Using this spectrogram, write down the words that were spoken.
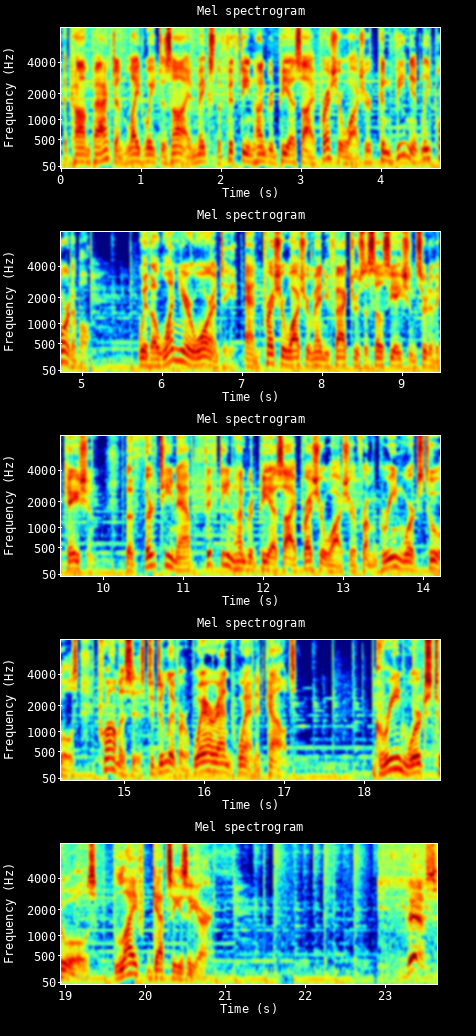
The compact and lightweight design makes the 1500 psi pressure washer conveniently portable. With a one-year warranty and Pressure Washer Manufacturers Association certification, the 13-amp 1500 psi pressure washer from Greenworks Tools promises to deliver where and when it counts. Greenworks Tools. Life gets easier. This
